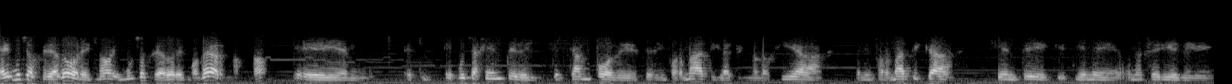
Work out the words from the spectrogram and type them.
hay muchos creadores, ¿no? Y muchos creadores modernos, ¿no? es, mucha gente del, campo de, la informática, la tecnología de la informática, gente que tiene una serie de,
